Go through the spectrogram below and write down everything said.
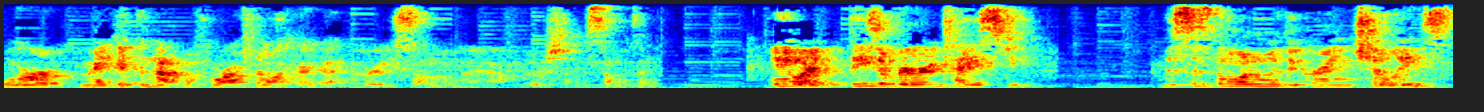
or make it the night before. I feel like I got grease on the mouth or something. Anyway, these are very tasty. This is the one with the green chilies.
